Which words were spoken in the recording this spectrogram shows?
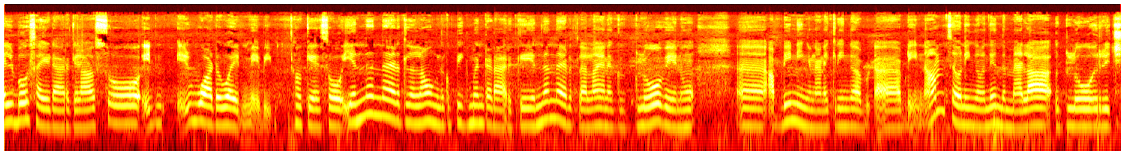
எல்போ சைடாக இருக்கலாம். So it whatever it maybe okay so எந்தெந்த இடத்துலலாம் உங்களுக்கு பிக்மெண்டடாக இருக்குது எந்தெந்த இடத்துலலாம் எனக்கு க்ளோ வேணும்? அப்படின்னு நீங்கள் நினைக்கிறீங்க அப் அப்படின்னா ஸோ நீங்கள் வந்து இந்த மெலா க்ளோ ரிச்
